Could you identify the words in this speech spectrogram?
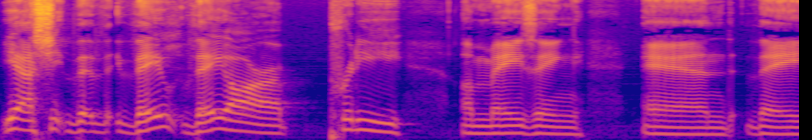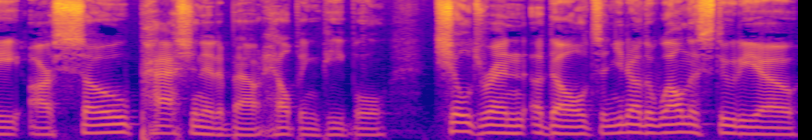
yeah, she th- they they are pretty amazing and they are so passionate about helping people, children, adults, and you know the wellness studio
